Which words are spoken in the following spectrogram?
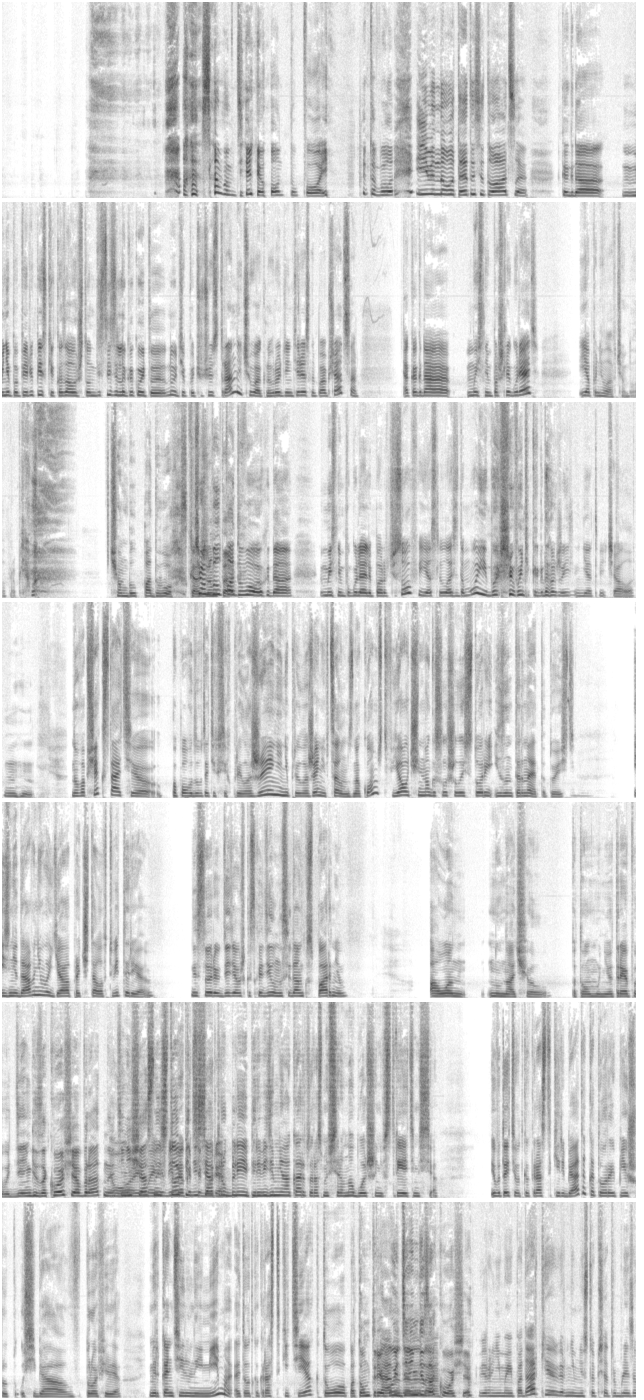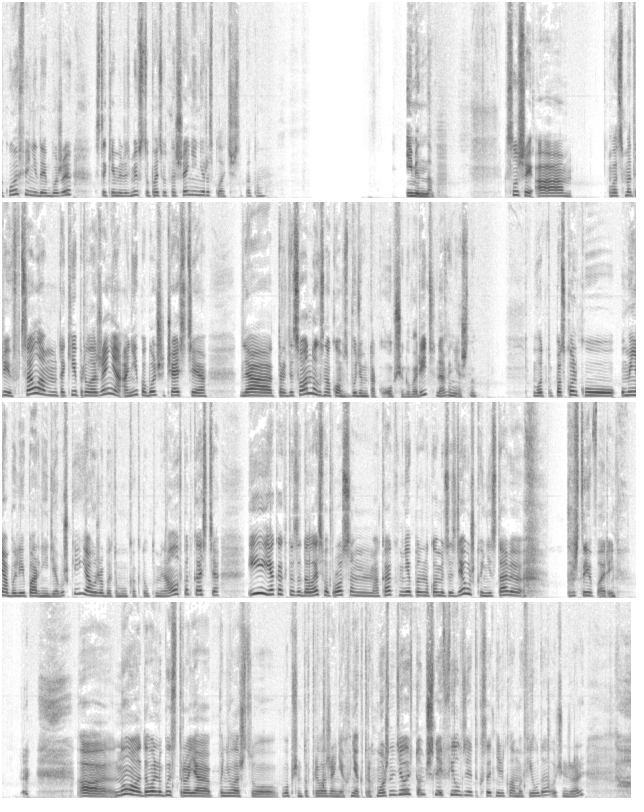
а на самом деле он тупой. Это была именно вот эта ситуация, когда мне по переписке казалось, что он действительно какой-то, ну, типа, чуть-чуть странный чувак, но вроде интересно пообщаться. А когда мы с ним пошли гулять, я поняла, в чем была проблема. чем был подвох, В скажем чем был так. подвох, да. Мы с ним погуляли пару часов, и я слилась домой, и больше ему никогда в жизни не отвечала. Мгм. Но вообще, кстати, по поводу вот этих всех приложений, не приложений, в целом знакомств, я очень много слышала историй из интернета. То есть из недавнего я прочитала в Твиттере историю, где девушка сходила на свиданку с парнем, а он, ну, начал потом у нее требовать деньги за кофе обратно. Эти Ой, моя несчастные любимая 150 категория. рублей. Переведи мне на карту, раз мы все равно больше не встретимся. И вот эти вот как раз-таки ребята, которые пишут у себя в профиле меркантильные мимы, это вот как раз-таки те, кто потом требует Да-да-да-да-да. деньги за кофе. Верни мои подарки, верни мне 150 рублей за кофе, не дай боже, с такими людьми вступать в отношения не расплачешься потом. Именно. Слушай, а вот смотри, в целом такие приложения, они по большей части для традиционных знакомств, будем так обще говорить, да? Конечно. Вот поскольку у меня были и парни, и девушки, я уже об этом как-то упоминала в подкасте, и я как-то задалась вопросом, а как мне познакомиться с девушкой, не ставя то, что я парень? А, но довольно быстро я поняла, что, в общем-то, в приложениях некоторых можно делать, в том числе и в Филде. Это, кстати, не реклама Филда, очень жаль.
